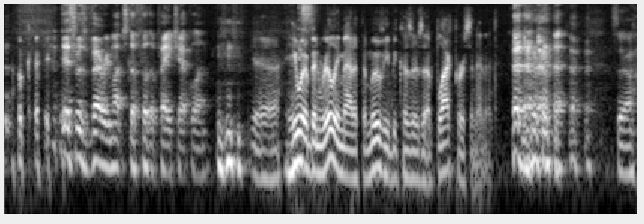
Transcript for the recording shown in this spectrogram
okay. this was very much the for the paycheck one. Yeah, he would have been really mad at the movie because there's a black person in it. So,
